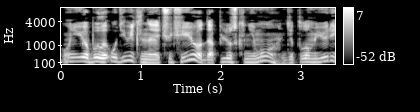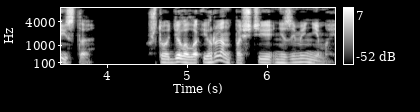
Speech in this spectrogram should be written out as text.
У нее было удивительное чутье, да плюс к нему диплом юриста, что делало Ирен почти незаменимой.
